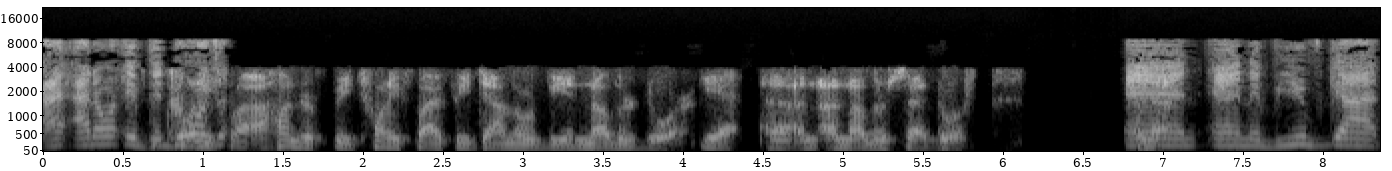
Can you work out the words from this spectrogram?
I, I don't. If the doors, 25, 100 feet, 25 feet down, there would be another door. Yeah, uh, another set of doors. and and if you've got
